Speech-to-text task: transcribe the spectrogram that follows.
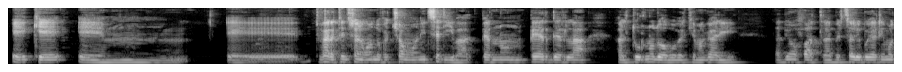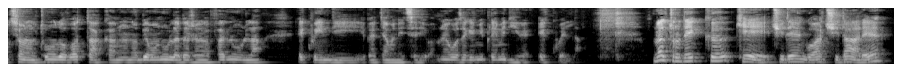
è che ehm, e fare attenzione quando facciamo un'iniziativa per non perderla al turno dopo perché magari l'abbiamo fatta, l'avversario poi a rimozione al turno dopo attacca, non abbiamo nulla per fare nulla e quindi perdiamo l'iniziativa. L'unica cosa che mi preme dire è quella. Un altro deck che ci tengo a citare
